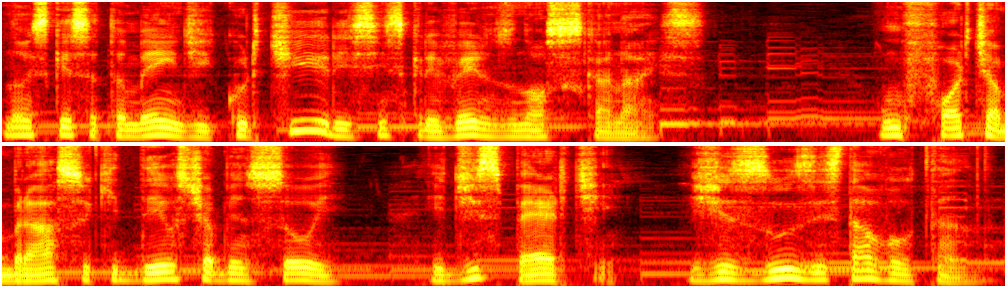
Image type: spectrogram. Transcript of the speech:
Não esqueça também de curtir e se inscrever nos nossos canais. Um forte abraço e que Deus te abençoe e desperte. Jesus está voltando.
